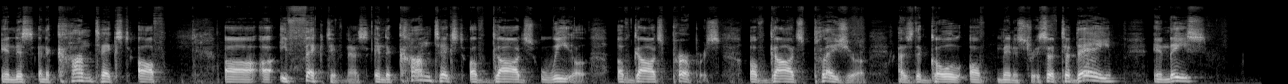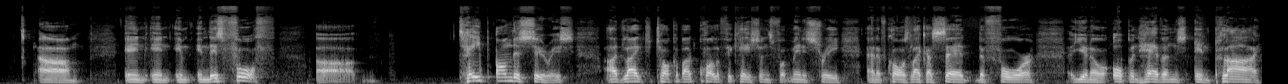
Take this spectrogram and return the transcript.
in this in the context of uh, uh, effectiveness in the context of God's will, of God's purpose, of God's pleasure as the goal of ministry. So today, in these, um, in, in, in, in this fourth uh, tape on this series, I'd like to talk about qualifications for ministry. And of course, like I said before, you know, open heavens imply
